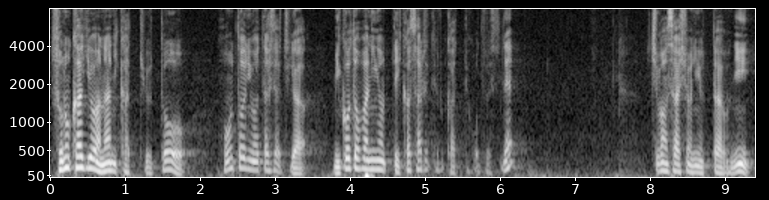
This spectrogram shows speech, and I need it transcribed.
その鍵は何かっていうと本当に私たちが御言葉によって生かされてるかってことですね。一番最初に言ったように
